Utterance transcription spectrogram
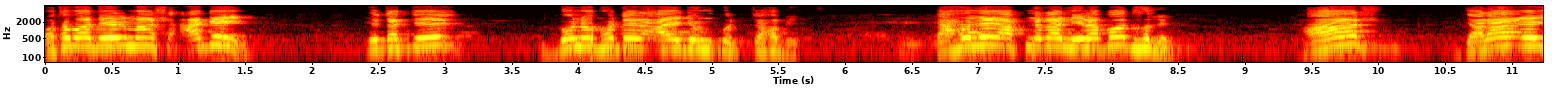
অথবা দেড় মাস আগেই এটাকে গণভোটের আয়োজন করতে হবে। তাহলে আপনারা নিরাপদ হলেন। আর যারা এই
